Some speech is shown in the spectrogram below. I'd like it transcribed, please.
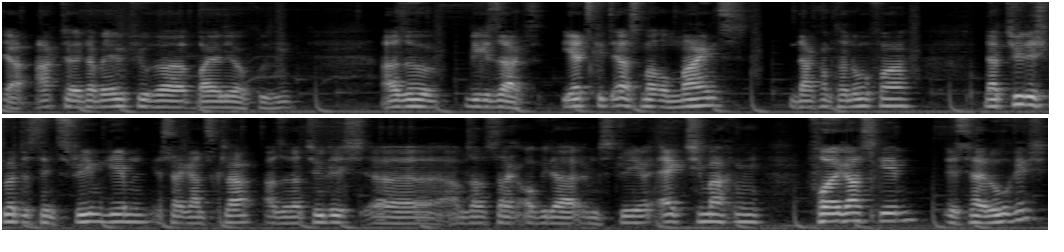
ja, aktuellen Tabellenführer Bayer Leverkusen. Also, wie gesagt, jetzt geht's erstmal um Mainz, dann kommt Hannover. Natürlich wird es den Stream geben, ist ja ganz klar. Also natürlich äh, am Samstag auch wieder im Stream Action machen, Vollgas geben, ist ja logisch.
